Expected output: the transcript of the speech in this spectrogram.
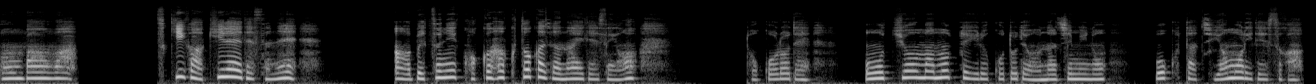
こんばんは。月が綺麗ですね。あ、別に告白とかじゃないですよ。ところで、お家を守っていることでおなじみの僕たちヤモリですが、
